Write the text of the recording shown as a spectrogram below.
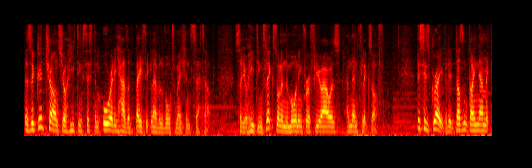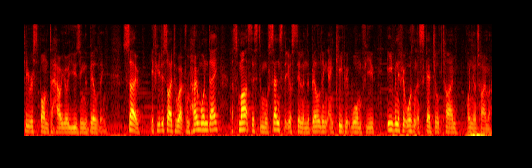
There's a good chance your heating system already has a basic level of automation set up. So your heating flicks on in the morning for a few hours and then flicks off. This is great, but it doesn't dynamically respond to how you're using the building. So, if you decide to work from home one day, a smart system will sense that you're still in the building and keep it warm for you, even if it wasn't a scheduled time on your timer.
